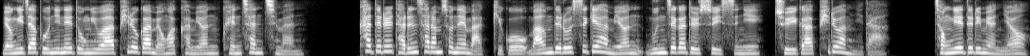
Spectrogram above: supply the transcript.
명의자 본인의 동의와 필요가 명확하면 괜찮지만 카드를 다른 사람 손에 맡기고 마음대로 쓰게 하면 문제가 될 수 있으니 주의가 필요합니다. 정리해드리면요.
